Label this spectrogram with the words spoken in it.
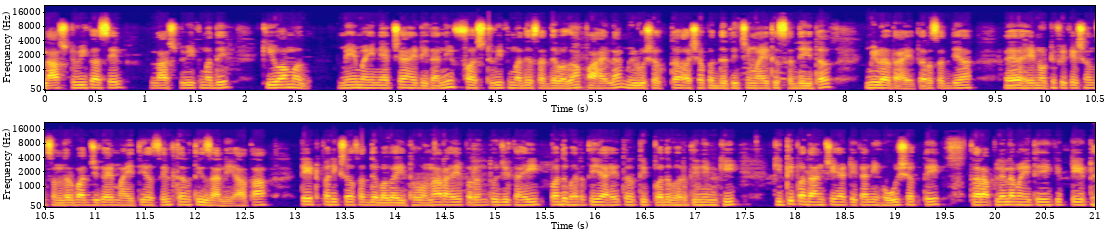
लास्ट वीक असेल. लास्ट वीकमध्ये किंवा मग मे महिन्याच्या या ठिकाणी फर्स्ट वीकमध्ये सध्या बघा पाहायला मिळू शकतं अशा पद्धतीची माहिती सध्या इथं मिळत आहे. तर सध्या हे नोटिफिकेशन संदर्भात जी काही माहिती असेल तर ती झाली. आता टेट परीक्षा सध्या बघा इथं होणार आहे परंतु जी काही पदभरती आहे तर ती पदभरती नेमकी किती पदांची ह्या ठिकाणी होऊ शकते? तर आपल्याला माहिती आहे की टेट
